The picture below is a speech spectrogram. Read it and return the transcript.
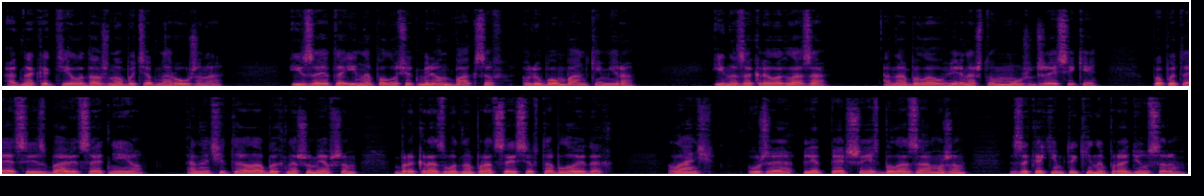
Однако тело должно быть обнаружено. И за это Инна получит миллион баксов в любом банке мира. Инна закрыла глаза. Она была уверена, что муж Джессики попытается избавиться от нее. Она читала об их нашумевшем бракоразводном процессе в таблоидах. Ланч уже лет пять-шесть была замужем за каким-то кинопродюсером,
